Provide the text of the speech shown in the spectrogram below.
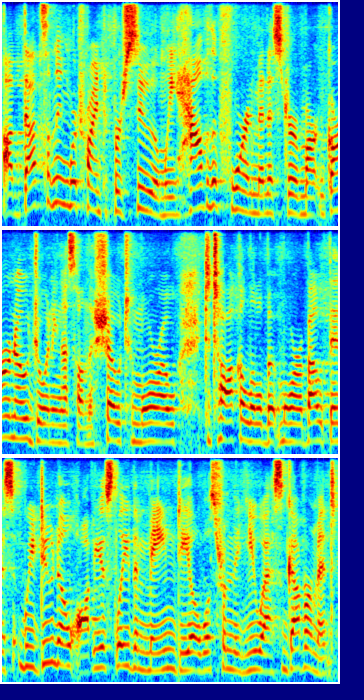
uh, that's something we're trying to pursue, and we have the Foreign Minister Marc Garneau joining us on the show tomorrow to talk a little bit more about this. We do know, obviously, the main deal was from the U.S. government,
